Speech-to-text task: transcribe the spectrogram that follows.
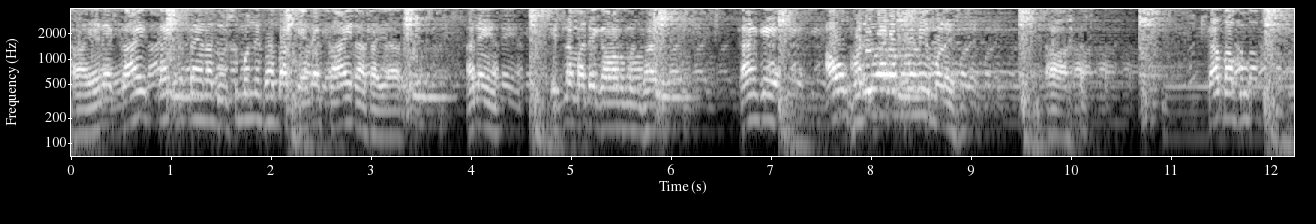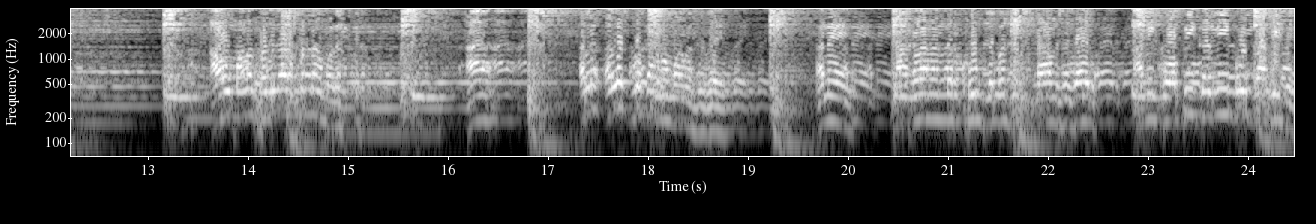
હા, એને કાંઈ કાંઈ થતા એના દુશ્મન ને થાય, બાકી એને કાંઈ ના થાય યાર. અને એટલા માટે ગાવાનું મન થાય. કારણ કે આવું ફરી વાર અમને નહીં મળે. હા. કા બાપુ? આવું માણસ ફરીવાર પણ ના મળે. આ અલગ અલગ પ્રકારનો માણસ છે ભાઈ. અને દાખલાના અંદર ખૂબ જબરદસ્ત નામ છે સાહેબ. આની કોપી કરવી બહુ કાફી છે.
